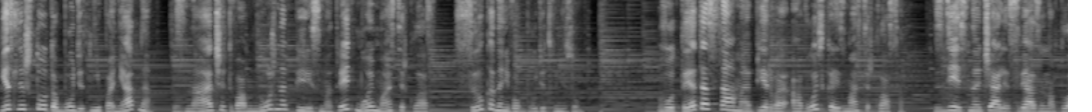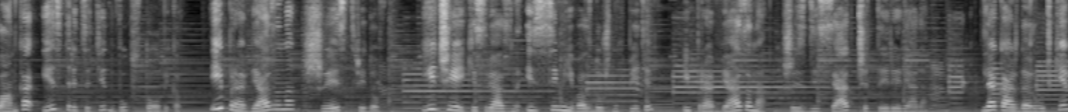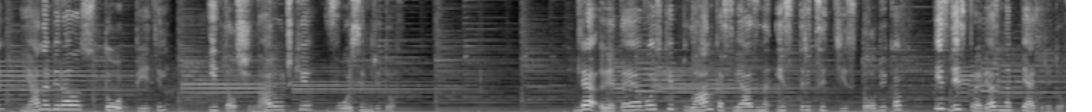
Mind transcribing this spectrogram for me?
Если что-то будет непонятно, значит вам нужно пересмотреть мой мастер-класс. Ссылка на него будет внизу. Вот это самая первая авоська из мастер-класса. Здесь в начале связана планка из 32 столбиков. и провязано 6 рядов. Ячейки связаны из 7 воздушных петель и провязано 64 ряда. Для каждой ручки я набирала 100 петель и толщина ручки 8 рядов. Для этой авоськи планка связана из 30 столбиков и здесь провязано 5 рядов.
